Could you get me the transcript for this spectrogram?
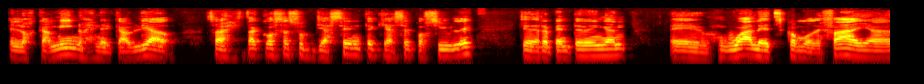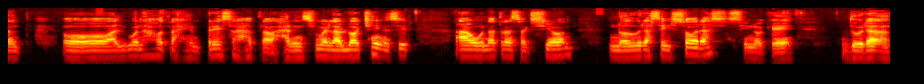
en los caminos, en el cableado. ¿Sabes? Esta cosa subyacente que hace posible que de repente vengan eh, wallets como Defiant o algunas otras empresas a trabajar encima de la blockchain, es decir, a una transacción no dura seis horas, sino que dura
